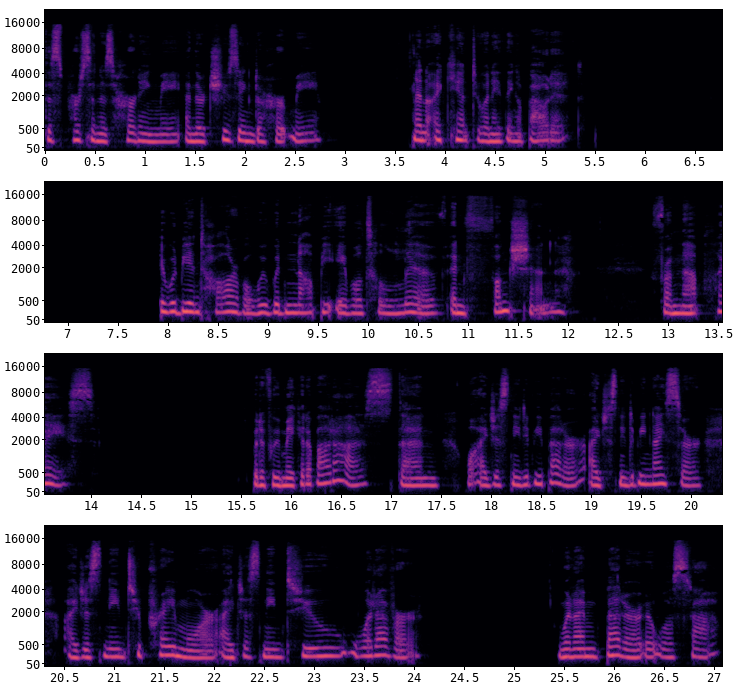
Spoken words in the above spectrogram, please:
this person is hurting me and they're choosing to hurt me, and I can't do anything about it. It would be intolerable. We would not be able to live and function from that place. But if we make it about us, then, well, I just need to be better. I just need to be nicer. I just need to pray more. I just need to whatever. When I'm better, it will stop.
